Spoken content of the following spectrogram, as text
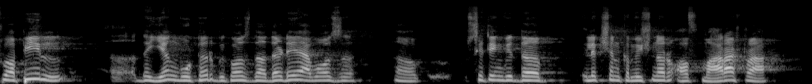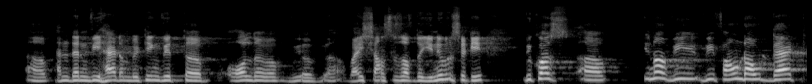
to appeal uh, the young voter because the other day I was uh, sitting with the election commissioner of Maharashtra uh, and then we had a meeting with uh, all the vice chancellors of the university because you know we we found out that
